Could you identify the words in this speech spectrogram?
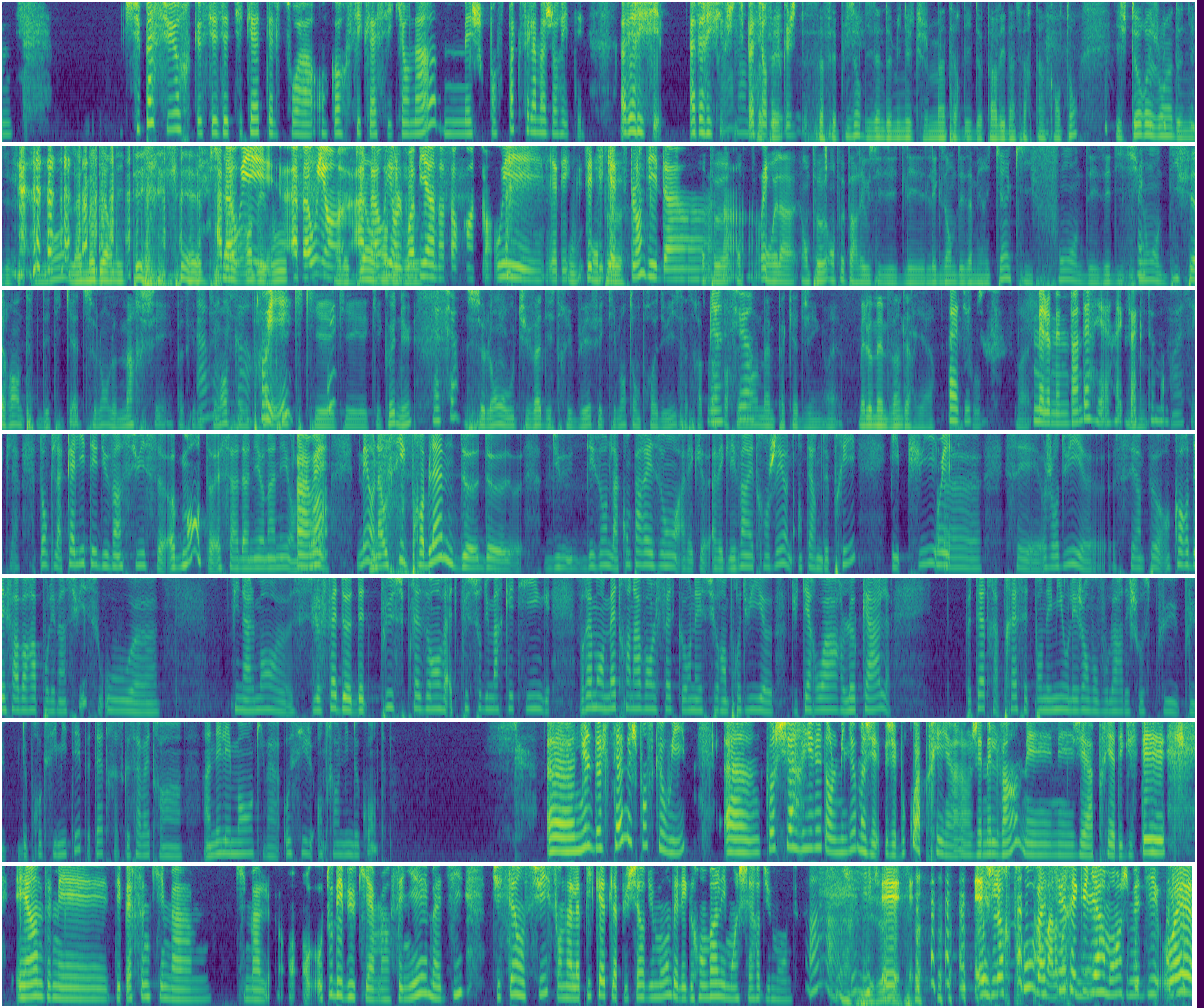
Je suis pas sûre que ces étiquettes elles soient encore si classiques. Il y en a, mais je pense pas que c'est la majorité. À vérifier à vérifier. Je ne suis pas sûre de ce que je dis. Ça fait plusieurs dizaines de minutes que je m'interdis de parler d'un certain canton. Et je te rejoins, Denise, effectivement. la modernité est bien ah bah oui, rendez-vous. Ah bah oui, on, ah bah oui, on le voit bien dans ton canton. Oui, il y a des, étiquettes splendides. Hein. On peut, on, on, peut, on peut parler aussi de l'exemple des Américains qui font des éditions différentes d'étiquettes selon le marché. Parce ah qu'effectivement, c'est une pratique qui, est, qui, est, qui, est, connue. Bien sûr. Selon où tu vas distribuer effectivement ton produit, ça sera pas forcément le même packaging, mais le même vin derrière. Pas du tout. Mais le même vin derrière, exactement. Ouais, c'est clair. Donc la qualité du vin suisse augmente, ça d'année en année, on le ah voit. Mais on a aussi le problème de, de du, disons, de la comparaison avec, avec les vins étrangers en, termes de prix. Et puis, euh, c'est aujourd'hui, euh, c'est un peu encore défavorable pour les vins suisses où euh, finalement, le fait d'être plus présent, être plus sur du marketing, vraiment mettre en avant le fait qu'on est sur un produit du terroir local peut-être après cette pandémie où les gens vont vouloir des choses plus, de proximité, peut-être, est-ce que ça va être un, élément qui va aussi entrer en ligne de compte? Euh, nul de le sait, mais je pense que oui. Euh, quand je suis arrivée dans le milieu, moi j'ai beaucoup appris. Hein. J'aimais le vin, mais, j'ai appris à déguster. Et un des personnes qui m'a qui m'a au tout début qui m'a enseigné m'a dit tu sais en Suisse on a la piquette la plus chère du monde et les grands vins les moins chers du monde. Ah, et, et, je le retrouve assez régulièrement. Je me dis ouais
